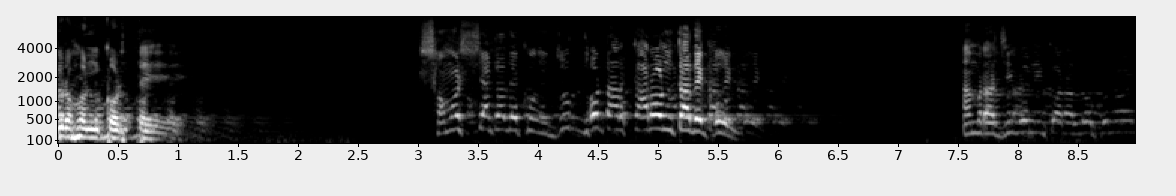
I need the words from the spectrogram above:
গ্রহণ করতে। সমস্যাটা দেখুন, যুদ্ধটার কারণটা দেখুন। আমরা জীবনী করা লোক নই,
